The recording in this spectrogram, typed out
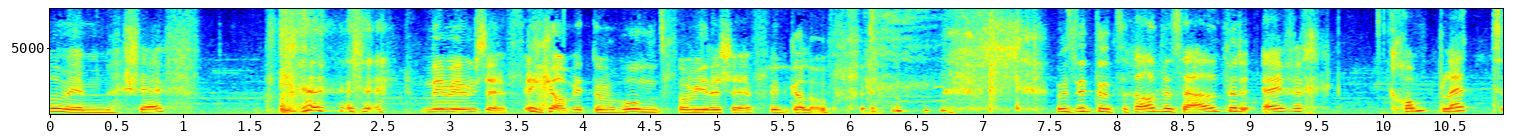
mit dem Chef. Nein, nicht mit dem Chef. Ich gehe mit dem Hund von meiner Chefin laufen. Und sie tut sich alle selber einfach komplett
